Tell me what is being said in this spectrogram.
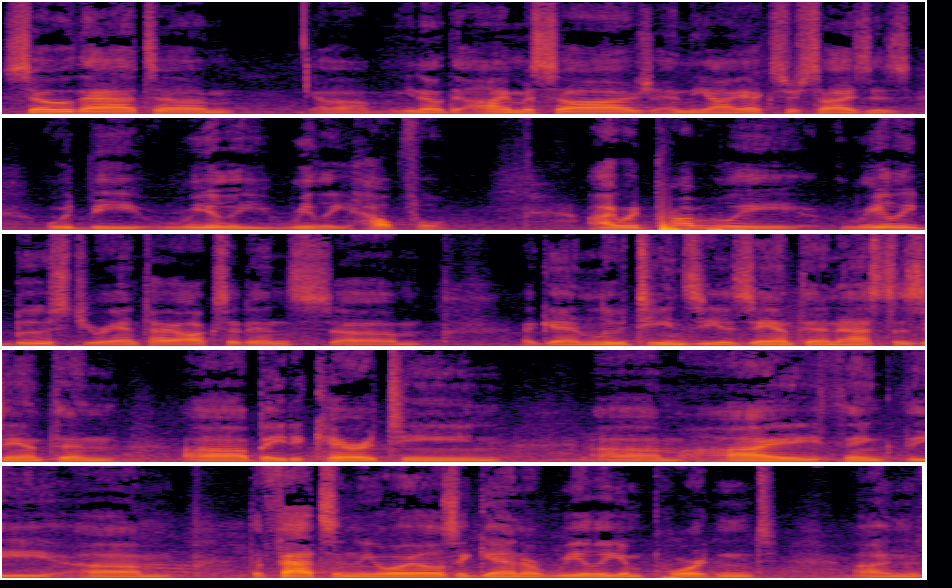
so that um, uh, you know, the eye massage and the eye exercises would be really, really helpful. I would probably really boost your antioxidants. Um, again, lutein, zeaxanthin, astaxanthin, uh, beta carotene. Um, I think the um, the fats and the oils again are really important, uh, and,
